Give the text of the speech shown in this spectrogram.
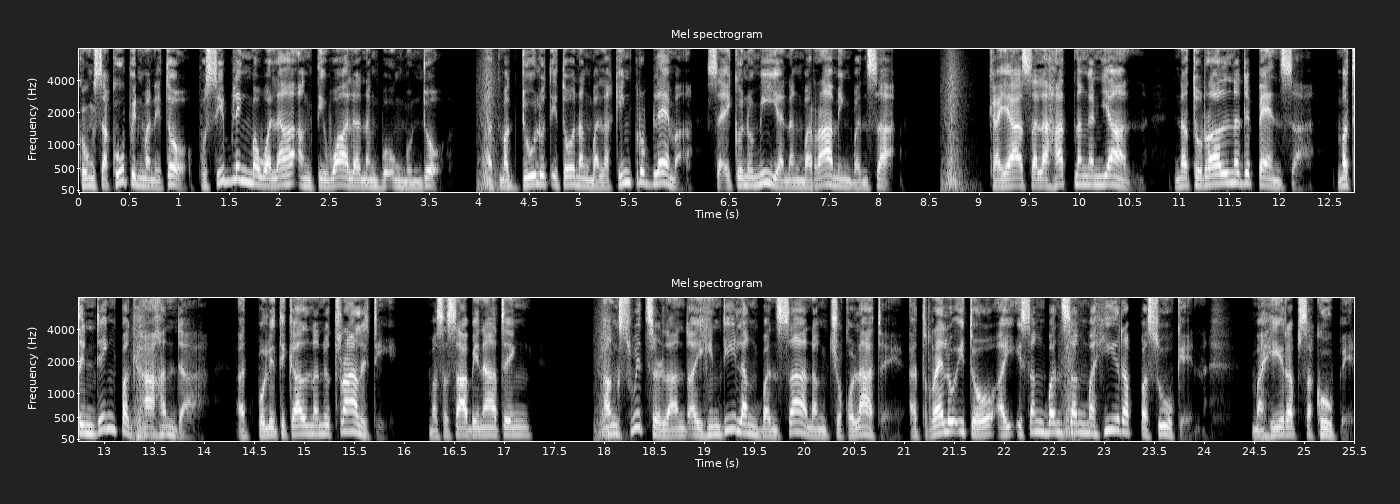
Kung sakupin man ito, posibleng mawala ang tiwala ng buong mundo at magdulot ito ng malaking problema sa ekonomiya ng maraming bansa. Kaya sa lahat ng anyan, natural na depensa, matinding paghahanda, at politikal na neutrality, masasabi nating ang Switzerland ay hindi lang bansa ng tsokolate at relo ito ay isang bansang mahirap pasukin, mahirap sakupin.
